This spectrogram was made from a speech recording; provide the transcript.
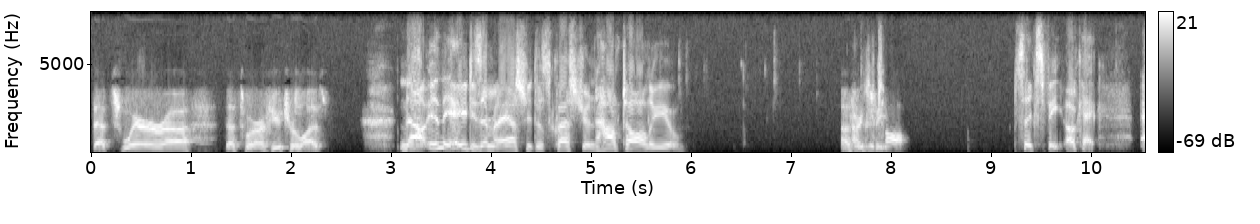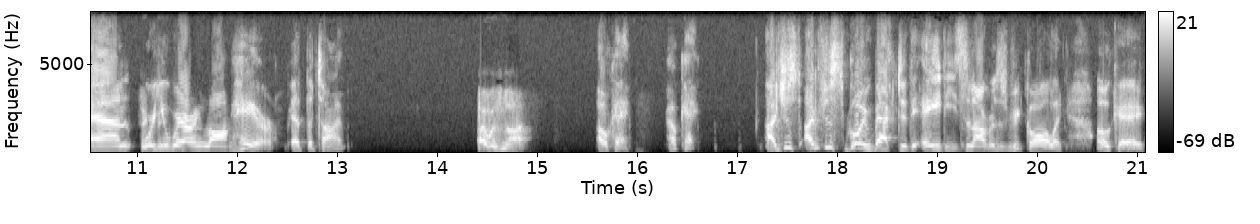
that's where uh, that's where our future lies. Now, in the 80s, I'm going to ask you this question. How tall are you? Uh, Are six you feet. tall? Six feet. Okay. And were you feet, yeah. wearing long hair at the time? I was not. Okay. Okay. I just I'm just going back to the 80s and I was recalling. Okay.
